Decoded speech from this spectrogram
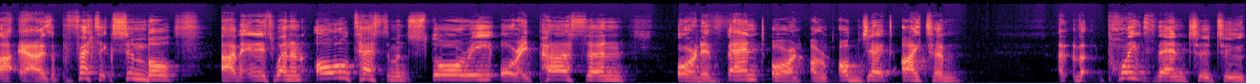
uh, is a prophetic symbol, um, and it's when an Old Testament story or a person or an event or an, or an object item uh, points then to, to,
